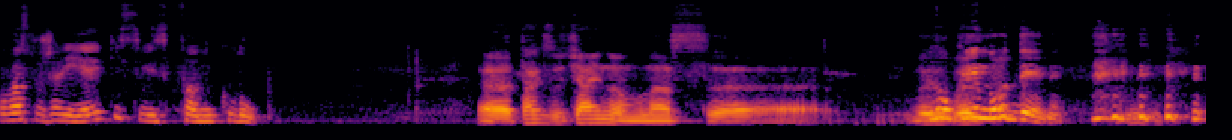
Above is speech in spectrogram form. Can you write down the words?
У вас вже є якийсь свій фан-клуб? Е, Так, звичайно, у нас е, ви, ну, ви- крім родини.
